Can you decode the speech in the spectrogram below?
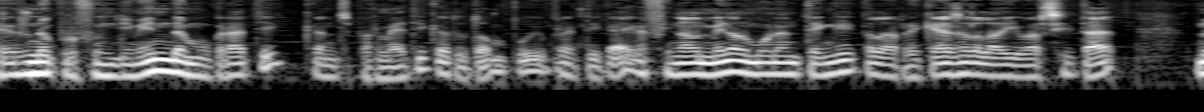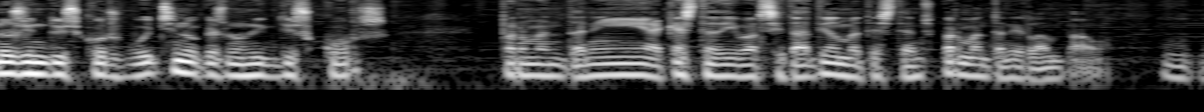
fer és un aprofundiment democràtic que ens permeti que tothom pugui practicar i que finalment el món entengui que la riquesa de la diversitat no és un discurs buit, sinó que és l'únic discurs per mantenir aquesta diversitat i al mateix temps per mantenir-la en pau. Mm.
